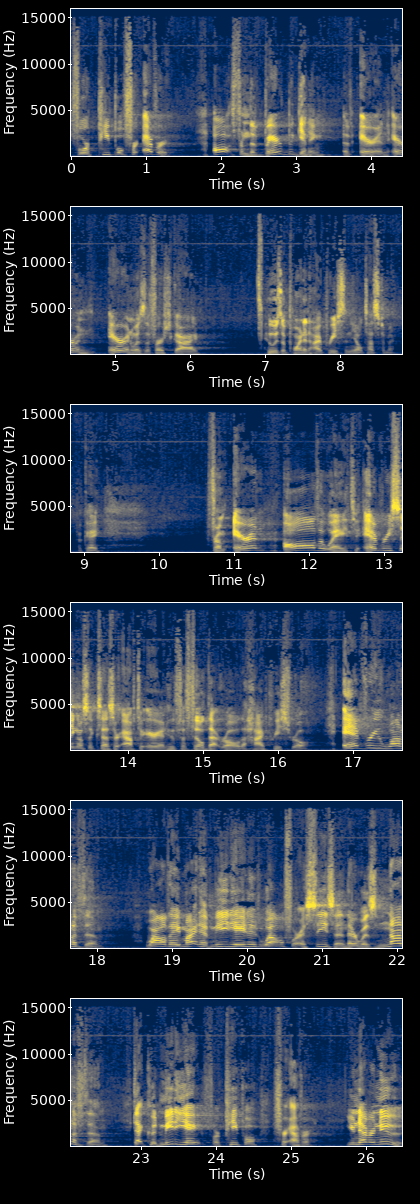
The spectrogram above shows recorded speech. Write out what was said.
for people forever. All from the very beginning of Aaron, Aaron, Aaron was the first guy who was appointed high priest in the Old Testament, okay? From Aaron all the way to every single successor after Aaron who fulfilled that role, the high priest role. Every one of them, while they might have mediated well for a season, there was none of them that could mediate for people forever. You never knew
